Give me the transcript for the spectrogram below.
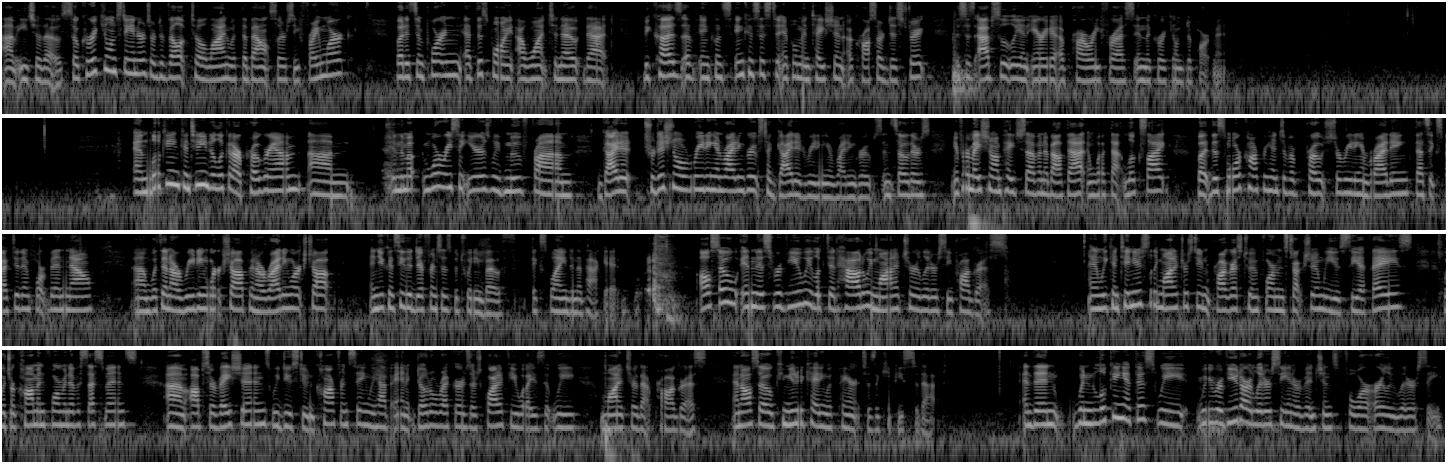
um, each of those. So curriculum standards are developed to align with the balanced literacy framework. But it's important at this point, I want to note that because of incons- inconsistent implementation across our district, this is absolutely an area of priority for us in the curriculum department. And looking, continuing to look at our program, um, in the mo- more recent years, we've moved from guided traditional reading and writing groups to guided reading and writing groups. And so there's information on page seven about that and what that looks like. But this more comprehensive approach to reading and writing that's expected in Fort Bend now um, within our reading workshop and our writing workshop. And you can see the differences between both explained in the packet. Also, in this review, we looked at how do we monitor literacy progress. And we continuously monitor student progress to inform instruction. We use CFAs, which are common formative assessments, um, observations. We do student conferencing. We have anecdotal records. There's quite a few ways that we monitor that progress. And also, communicating with parents is a key piece to that. And then, when looking at this, we, we reviewed our literacy interventions for early literacy.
